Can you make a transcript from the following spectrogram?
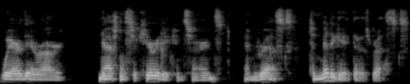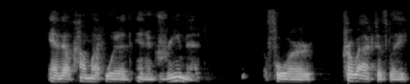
where there are national security concerns and risks to mitigate those risks. And they'll come up with an agreement for proactively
